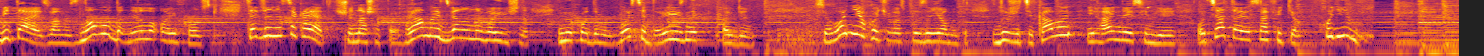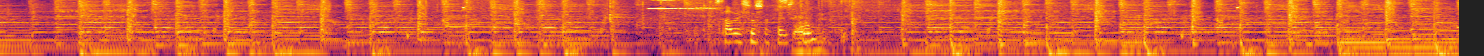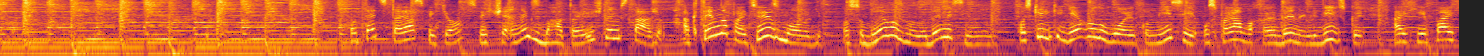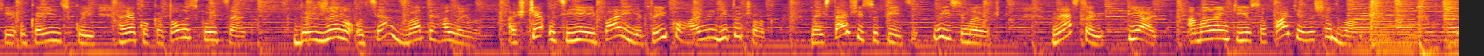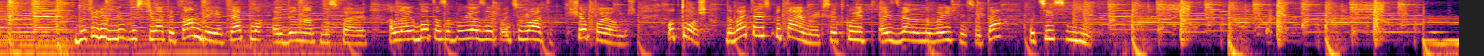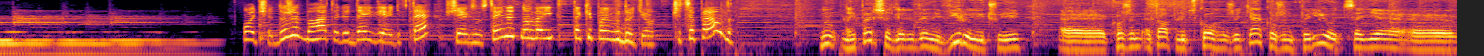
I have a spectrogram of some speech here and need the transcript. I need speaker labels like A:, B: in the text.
A: Вітаю з вами знову Данило Ойховський. Це вже не секрет, що наша програма різдвяно новорічна, і ми ходимо в гості до різних родин. Сьогодні я хочу вас познайомити з дуже цікавою і гарною сім'єю. Отця Тараса Фітьо. Ходімо. Слава Ісусу Христу! Отець Тарас Фітьо – священник з багаторічним стажем. Активно працює з молоді, особливо з молодими сім'ями. Оскільки є головою комісії у справах родини Львівської архієпархії Української греко-католицької церкви. Дружину отця звати Галина. А ще у цієї парі є трійко гарних діточок. Найстаршій Софійці 8 років, Несторі 5, а маленькій Юсафаті лише 2. Дуже люблю гостювати там, де є тепла родинна атмосфера, але робота зобов'язує працювати. Що поробиш? Отож, давайте розпитаємо, як святкують різдвяно-новорічні свята у цій сім'ї. Отже, дуже багато людей вірять в те, що як зустрінуть новий рік, так і проведуть його. Чи це правда?
B: Ну, найперше для людини віруючої, е, кожен етап людського життя, кожен період це є е,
